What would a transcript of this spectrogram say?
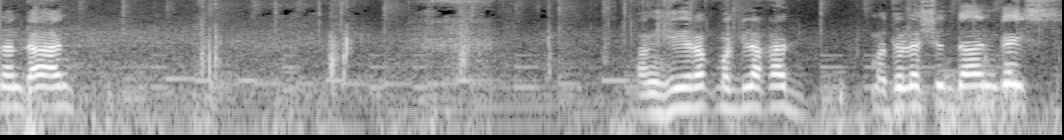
ng daan. Ang hirap maglakad. Madulas yung daan guys.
